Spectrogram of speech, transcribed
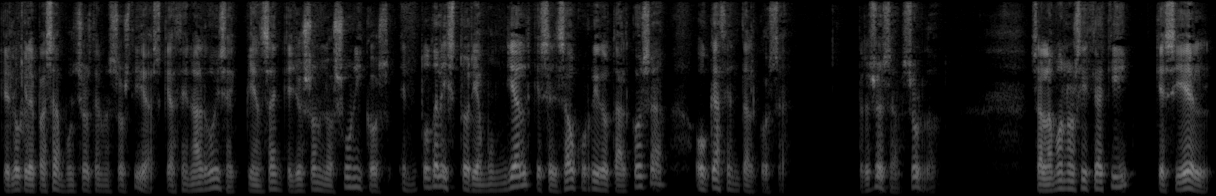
que es lo que le pasa a muchos de nuestros días, que hacen algo y piensan que ellos son los únicos en toda la historia mundial que se les ha ocurrido tal cosa o que hacen tal cosa. Pero eso es absurdo. Salomón nos dice aquí que si él,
